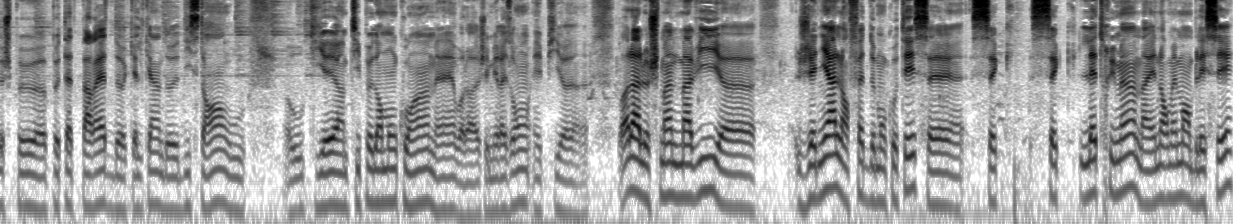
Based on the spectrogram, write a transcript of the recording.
je peux euh, peut-être paraître de quelqu'un de distant ou, ou qui est un petit peu dans mon coin, mais voilà, j'ai mes raisons. Et puis euh, voilà, le chemin de ma vie génial en fait de mon côté, c'est que l'être humain m'a énormément blessé.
